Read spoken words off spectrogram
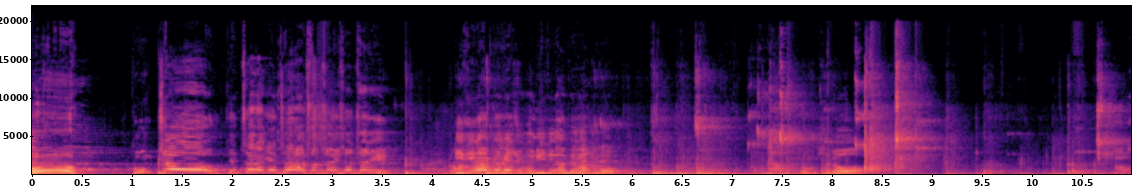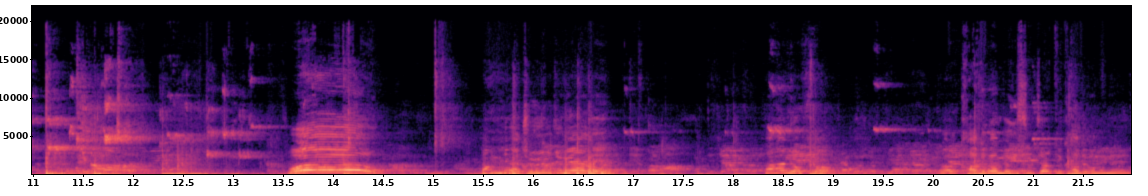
오! 동점! 괜찮아 괜찮아. 천천히 천천히. 리딩 한 명 해주고 리딩 한 명 해주고. 너무 길어. 와우! 광민아 조율 좀 해야 돼. 사람이 없어. 나 가드가 한 명 있을 줄 알았더니 가드가 없네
